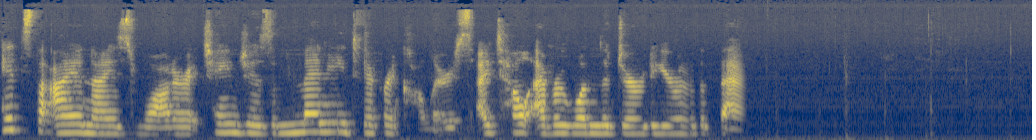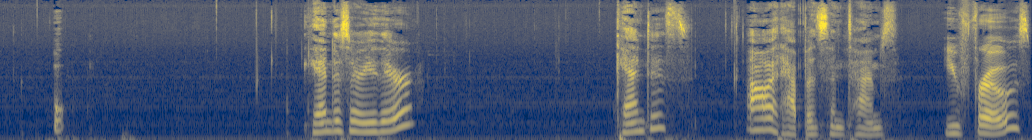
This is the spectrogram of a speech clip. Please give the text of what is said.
hits the ionized water, it changes many different colors. I tell everyone the dirtier the better Candice, are you there? Candice? Oh, it happens sometimes. You froze.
